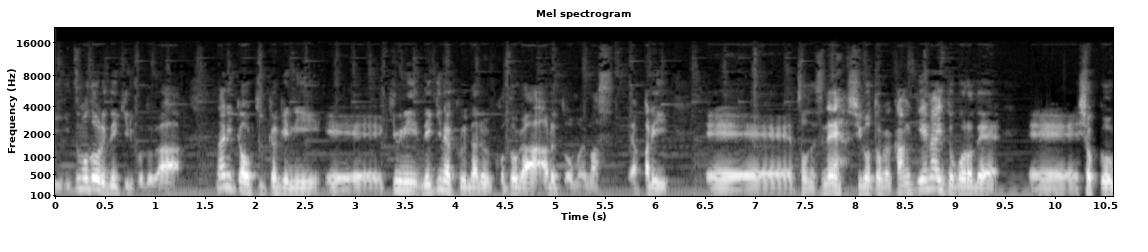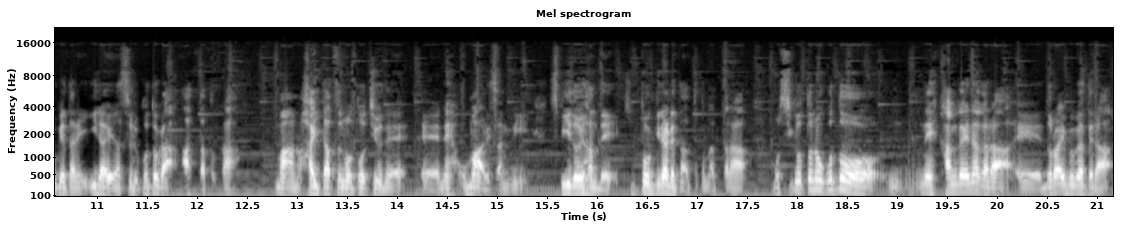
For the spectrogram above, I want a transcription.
いつも通りできることが、何かをきっかけに、えー急にできなくなることがあると思います。やっぱり、えーそうですね、仕事が関係ないところで、えーショックを受けたり、イライラすることがあったとか、まあ、あの、配達の途中で、えーね、おまわりさんにスピード違反で切符を切られたとかなったら、もう仕事のことをね、考えながら、えードライブがてら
